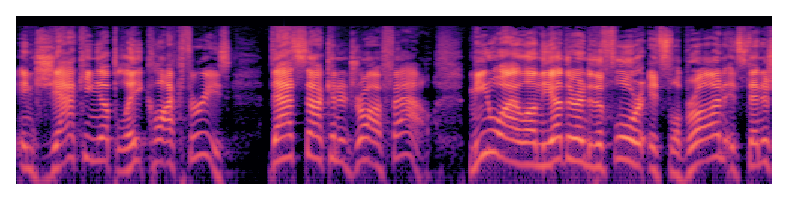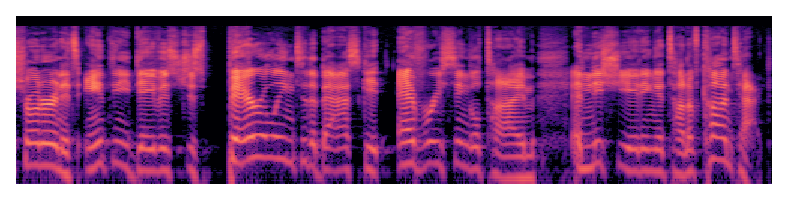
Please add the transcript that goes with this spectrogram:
and jacking up late clock threes. That's not going to draw a foul. Meanwhile, on the other end of the floor, it's LeBron, it's Dennis Schroeder, and it's Anthony Davis just barreling to the basket every single time, initiating a ton of contact.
